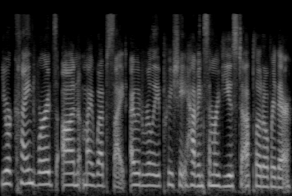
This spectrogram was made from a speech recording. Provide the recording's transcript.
your kind words on my website. I would really appreciate having some reviews to upload over there.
